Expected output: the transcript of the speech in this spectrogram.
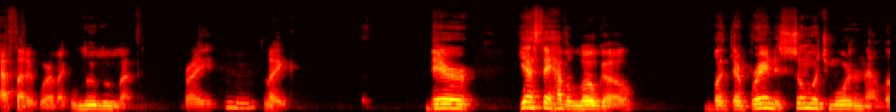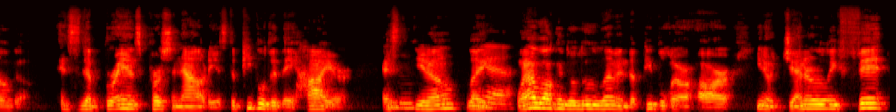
athletic wear, like Lululemon, right? Mhm. Like they're yes, they have a logo, but their brand is so much more than that logo. It's the brand's personality. It's the people that they hire. It's Mhm. you know, like Yeah. when I walk into Lululemon, the people are are you know generally fit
